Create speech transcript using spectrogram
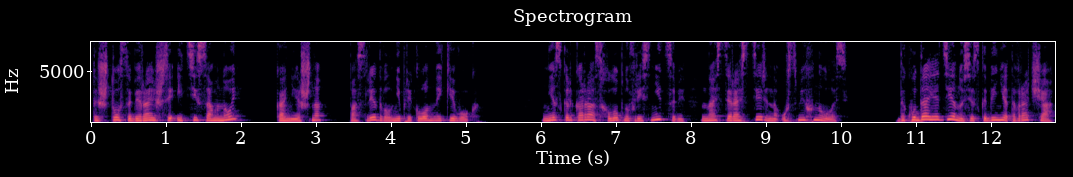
«Ты что, собираешься идти со мной?» «Конечно», — последовал непреклонный кивок. Несколько раз хлопнув ресницами, Настя растерянно усмехнулась. «Да куда я денусь из кабинета врача?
